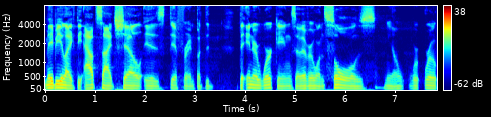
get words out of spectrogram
maybe like the outside shell is different, but the the inner workings of everyone's soul is, you know, we're we're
